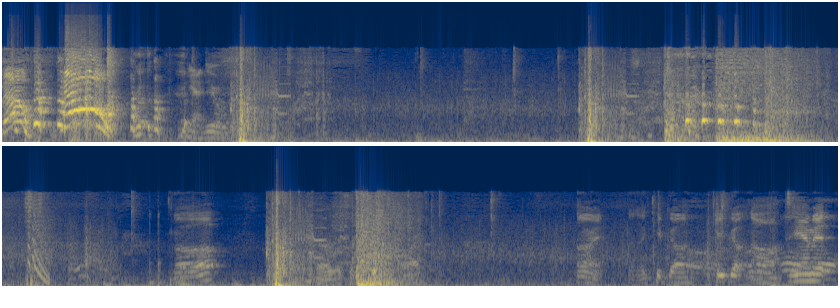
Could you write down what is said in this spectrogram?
no! No! the? Yeah, do. Oh. No, this is Alright. Uh, Keep going. Keep going. No, damn it.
